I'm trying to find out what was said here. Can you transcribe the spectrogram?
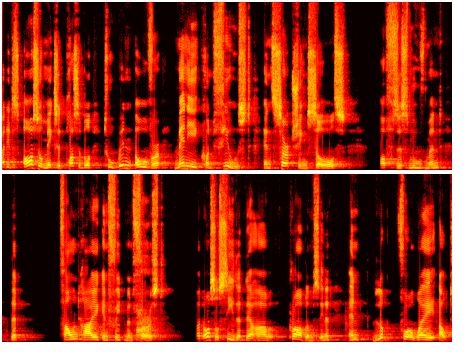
but it also makes it possible to win over many confused and searching souls of this movement that found Hayek and Friedman first, but also see that there are problems in it and look for a way out.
